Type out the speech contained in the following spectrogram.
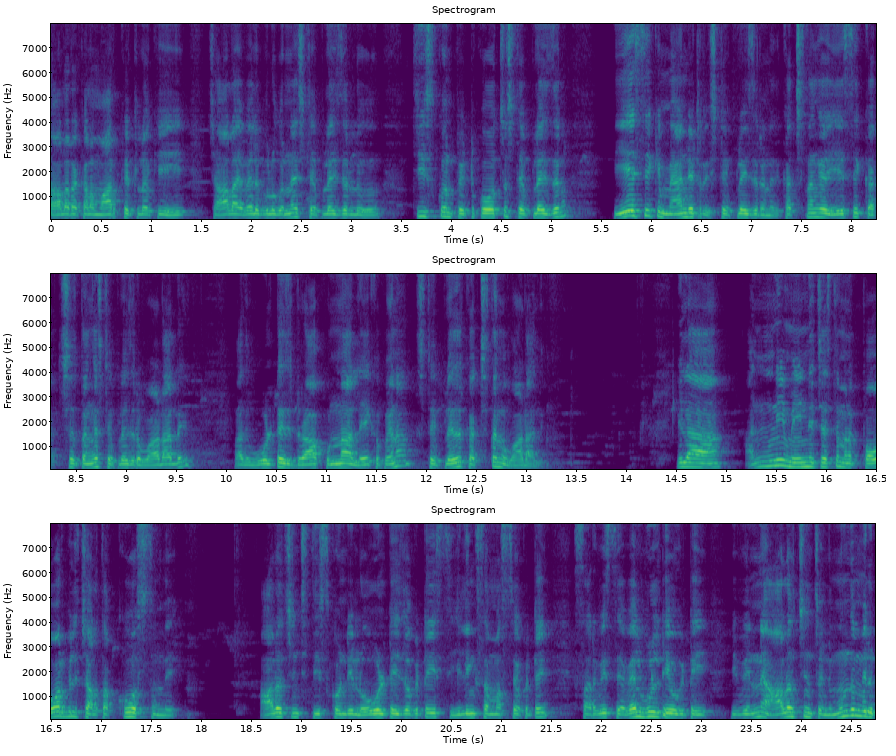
చాలా రకాల మార్కెట్లోకి చాలా అవైలబుల్గా ఉన్నాయి. స్టెబిలైజర్లు తీసుకొని పెట్టుకోవచ్చు స్టెబిలైజర్. ఏసీకి మ్యాండేటరీ స్టెబిలైజర్ అనేది ఖచ్చితంగా ఏసీ ఖచ్చితంగా స్టెబిలైజర్ వాడాలి. అది వోల్టేజ్ డ్రాప్ ఉన్నా లేకపోయినా స్టెబిలైజర్ ఖచ్చితంగా వాడాలి. ఇలా అన్నీ మెయింటైన్ చేస్తే మనకు పవర్ బిల్ చాలా తక్కువ వస్తుంది. ఆలోచించి తీసుకోండి. లో వోల్టేజ్ ఒకటి సీలింగ్ సమస్య ఒకటి సర్వీస్ అవైలబిలిటీ ఒకటి ఇవన్నీ ఆలోచించండి. ముందు మీరు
